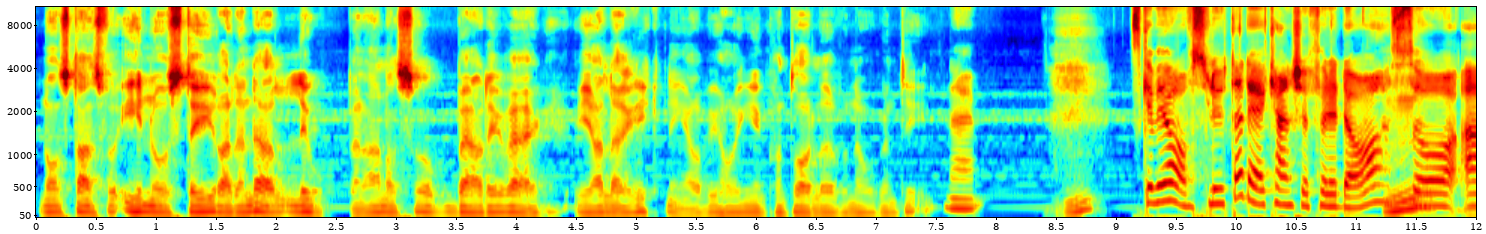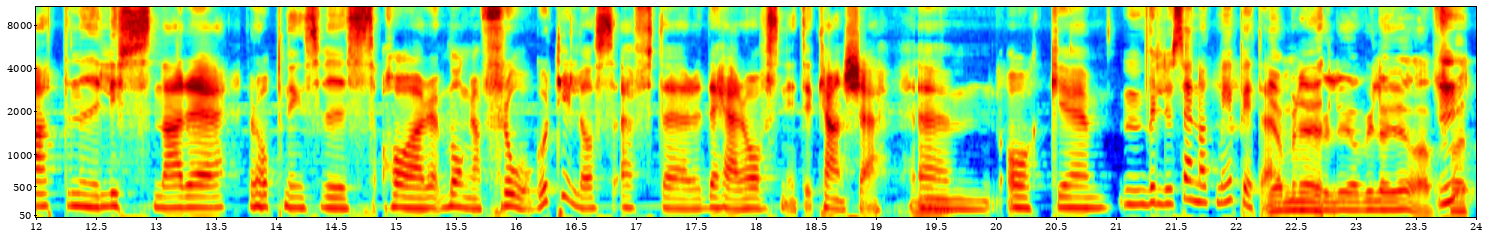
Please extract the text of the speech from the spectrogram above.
någonstans få in och styra den där loopen. Annars så bär det iväg i alla riktningar och vi har ingen kontroll över någonting. Nej. Mm. Ska vi avsluta det kanske för idag Mm. så att ni lyssnare förhoppningsvis har många frågor till oss efter det här avsnittet kanske. Ehm, och ehm, Vill du säga något mer Peter? Ja men det skulle jag vilja göra. För Mm. att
